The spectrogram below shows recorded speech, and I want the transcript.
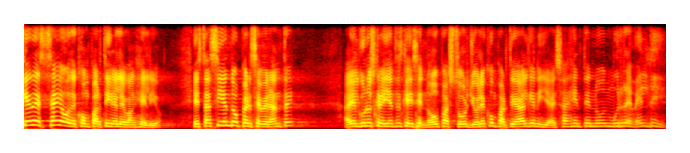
¡Qué deseo de compartir el Evangelio! ¿Está siendo perseverante? Hay algunos creyentes que dicen, no, pastor, yo le compartí a alguien y ya esa gente no es muy rebelde.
